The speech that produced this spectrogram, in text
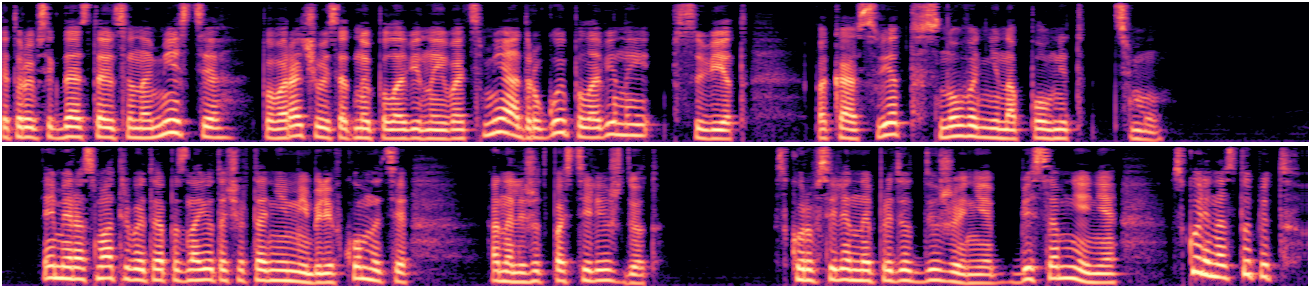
которая всегда остается на месте, поворачиваясь одной половиной во тьме, а другой половиной в свет, пока свет снова не наполнит тьму. Эми рассматривает и опознает очертания мебели в комнате. Она лежит в постели и ждет. Скоро Вселенная придет в движение, без сомнения. Вскоре наступит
